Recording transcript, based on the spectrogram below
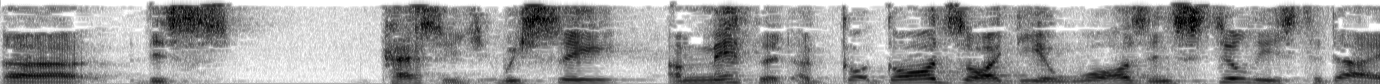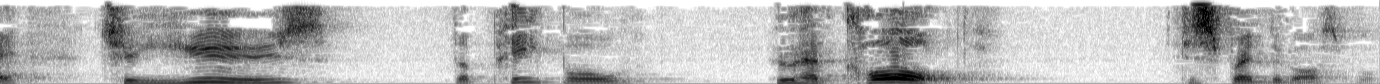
uh, this passage, we see a method. A, God's idea was and still is today to use the people who have called to spread the gospel.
